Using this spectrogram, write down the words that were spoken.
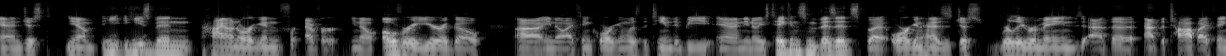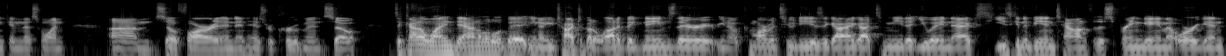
and just you know he he's been high on Oregon forever. You know, over a year ago. Uh, you know, I think Oregon was the team to beat, and you know he's taken some visits, but Oregon has just really remained at the at the top. I think in this one um, so far in, in his recruitment. So to kind of wind down a little bit, you know, you talked about a lot of big names there. You know, Kamar Mothudi is a guy I got to meet at UA next. He's going to be in town for the spring game at Oregon.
